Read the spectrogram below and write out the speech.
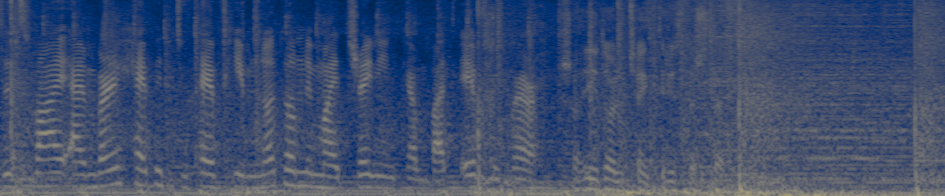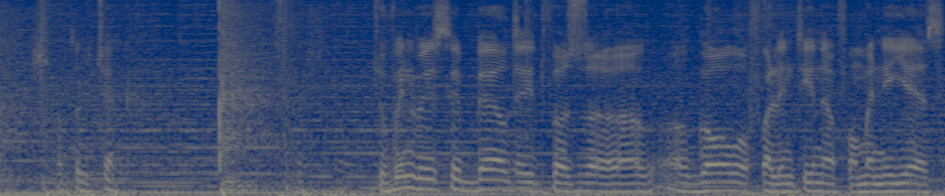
That's why I'm very happy to have him not only my training camp, but everywhere. Шагит check 360. Shuttle check. To win with the belt, it was a, a goal of Valentina for many years.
